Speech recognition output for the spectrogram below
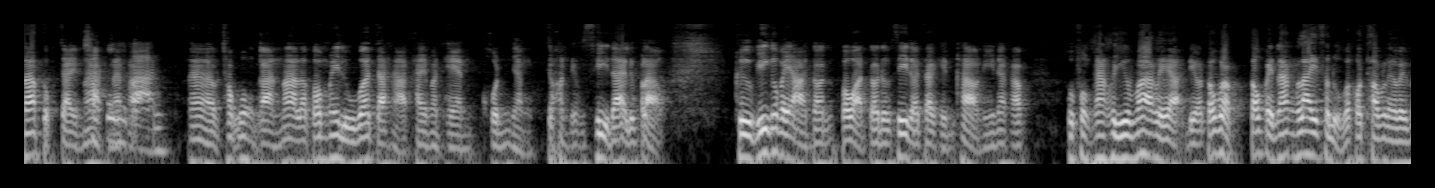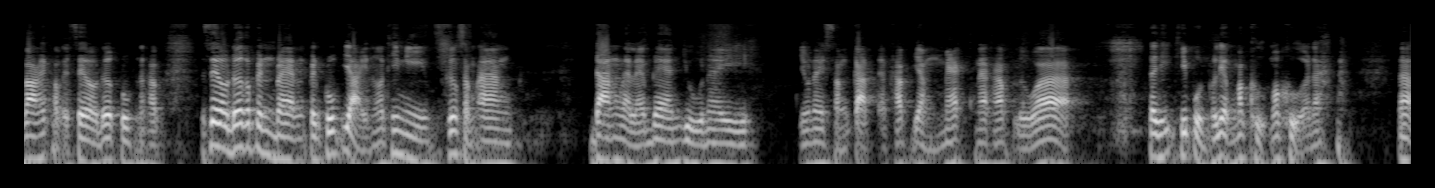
น่าตกใจมากนะครับอ่าช็อกวงการมากแล้วก็ไม่รู้ว่าจะหาใครมาแทนคนอย่าง John Demsey ได้หรือเปล่า คือพี่ก็ไปอ่านตอนประวัติ John Demsey หลังจากเห็นข่าวนี้นะครับผลงานเขาเยอะมากเลยอะเดี๋ยวต้องแบบต้องไปนั่งไล่สรุปว่าเขาทำอะไรไปบ้างให้กับ Estée Lauder Group นะครับ Estée Lauder ก็เป็นแบรนด์เป็นกรุ๊ปใหญ่เนาะที่มีเครื่องสำอางดังหลาย ๆ แบรนด์อยู่ในอยู่ในสังกัดนะครับ อย่าง MAC นะครับ หรือว่าถ้าที่ญี่ปุ่นเขาเรียกマックマック นะ นะ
